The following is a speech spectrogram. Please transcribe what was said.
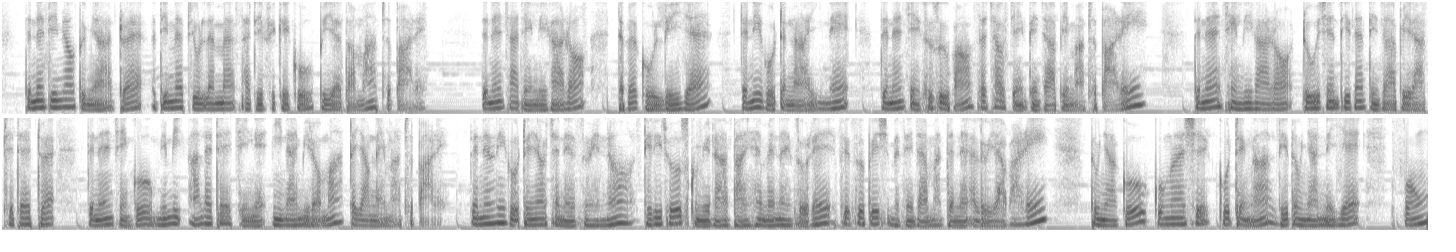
။တနင်္ပြင်းမြောက်သူများအတွက်အတိမတ်ပြုလက်မှတ် certificate ကိုပေးရသွားမှာဖြစ်ပါတယ်။တင်းနှင်းချချိန်လေးကတော့တစ်ပတ်ကို၄ရက်၊တစ်နေ့ကိုတစ်နာရီနဲ့တင်းနှင်းချိန်စုစုပေါင်း16ချိန်တင် जा ပေးမှာဖြစ်ပါတယ်။တင်းနှင်းချိန်လေးကတော့တူချင်းတည်တဲ့တင် जा ပေးတာဖြစ်တဲ့အတွက်တင်းနှင်းချိန်ကိုမိမိအားလက်တဲ့ချိန်နဲ့ညီနိုင်ပြီးတော့မှတက်ရောက်နိုင်မှာဖြစ်ပါတယ်။ တင်းနှင်းလေးကိုတက်ရောက်ချင်တယ်ဆိုရင်တော့ Daily Dose Computer ဘိုင်းဟမ်မန်နိုင်ဆိုတဲ့ Facebook Page Messenger မှာတင်းနှင်းအလို့ရပါတယ်။တုညာကို958 9တင်က439ရဲ့ဖုန်း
